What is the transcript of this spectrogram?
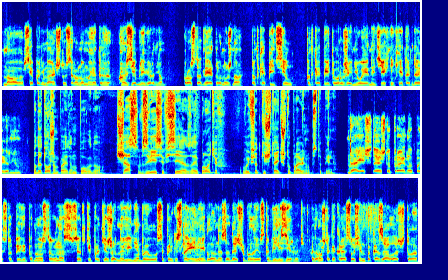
Но все понимают, что все равно мы это земли вернем. Просто для этого нужно подкопить сил, подкопить вооружение военной техники, и тогда вернем. Подытожим по этому поводу. Сейчас, взвесив все за и против, вы все-таки считаете, что правильно поступили? Да, я считаю, что правильно поступили, потому что у нас все-таки протяженная линия боевого соприкосновения, и главная задача была ее стабилизировать. Потому что как раз осень показала, что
